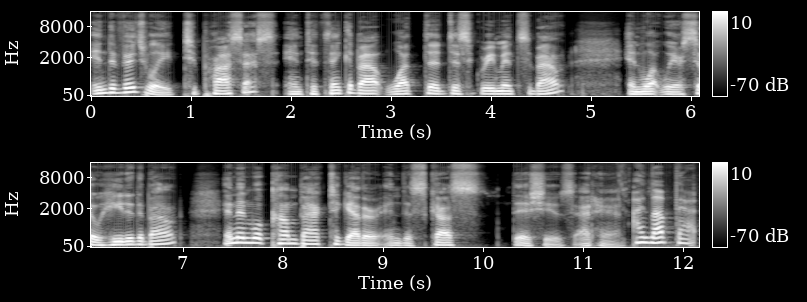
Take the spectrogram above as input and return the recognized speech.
individually to process and to think about what the disagreement's about and what we're so heated about. And then we'll come back together and discuss the issues at hand. I love that.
